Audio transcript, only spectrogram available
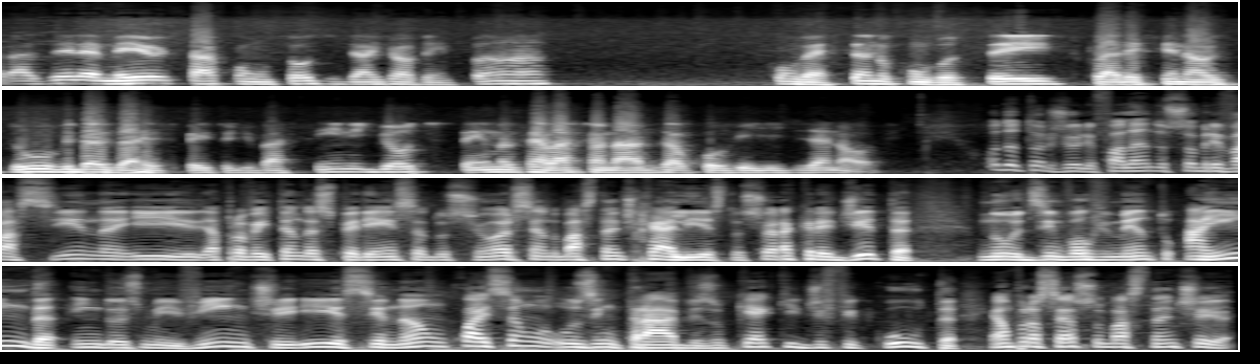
Prazer é meu estar com todos da Jovem Pan, conversando com vocês, esclarecendo as dúvidas a respeito de vacina e de outros temas relacionados ao Covid-19. Ô, doutor Júlio, falando sobre vacina e aproveitando a experiência do senhor, sendo bastante realista, o senhor acredita no desenvolvimento ainda em 2020? E, se não, quais são os entraves? O que é que dificulta? É um processo bastante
